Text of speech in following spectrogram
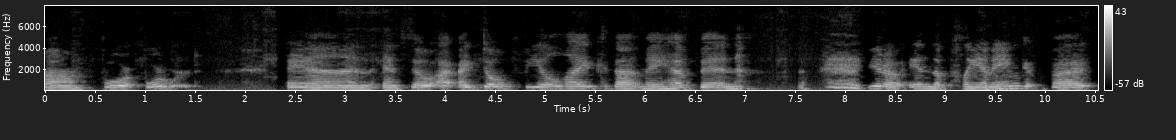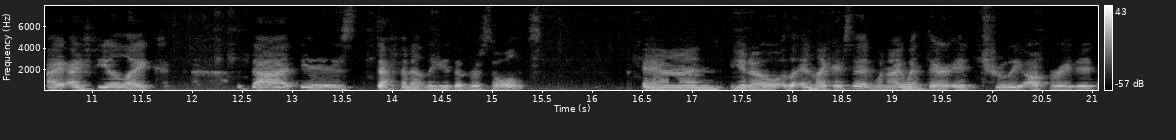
um, for forward. And and so I, I don't feel like that may have been, you know, in the planning, but I, I feel like that is definitely the result. And you know and like i said when i went there it truly operated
